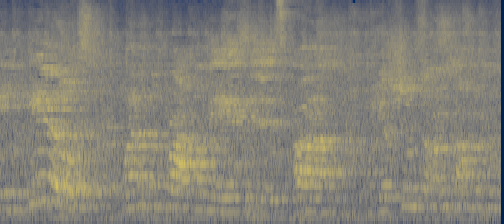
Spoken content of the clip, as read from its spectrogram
In heels, one of the problem is, is um, your shoes are uncomfortable,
